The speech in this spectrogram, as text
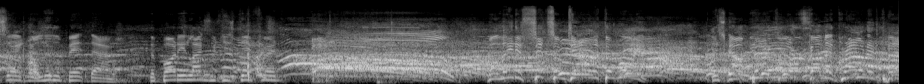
Silva a little bit though. The body language is different. Oh! Molina sits him down with the right. There's now back work on the ground and pounds.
